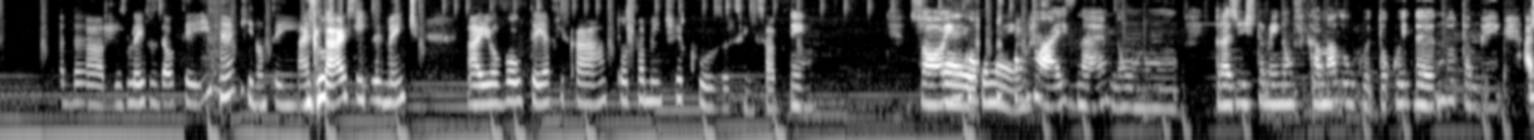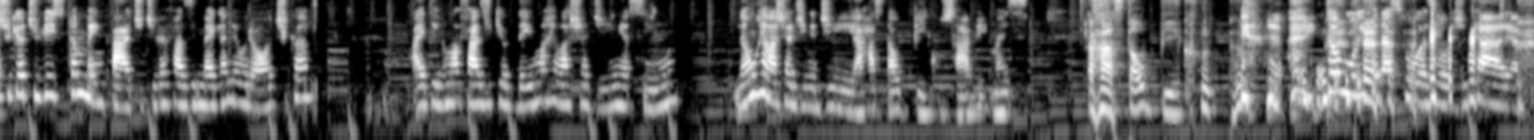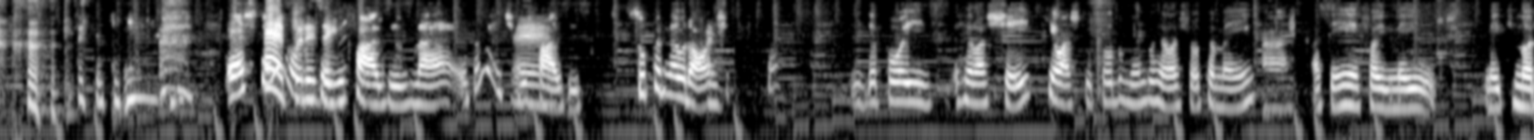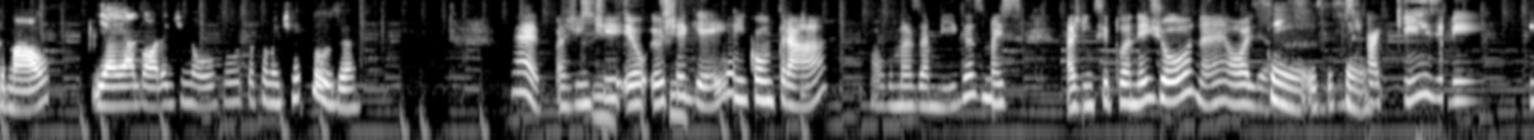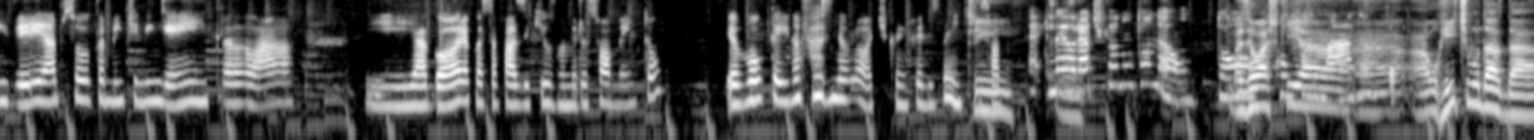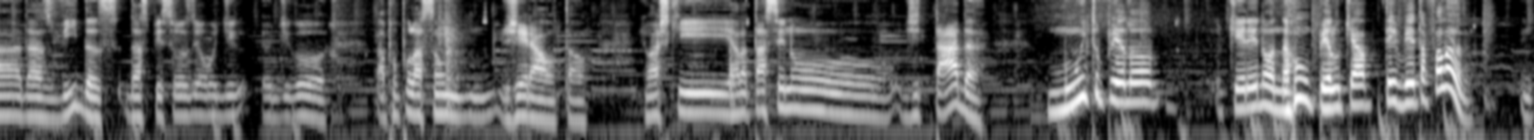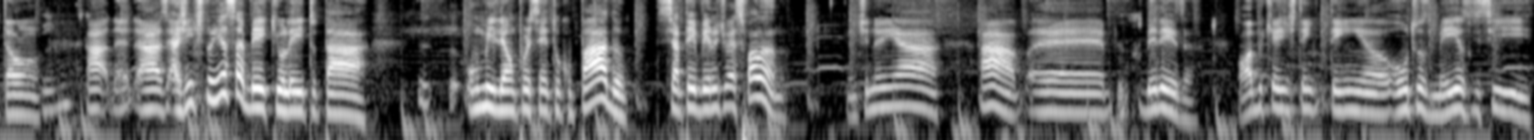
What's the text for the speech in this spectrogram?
da, dos leitos da UTI, né? Que não tem mais lugar, simplesmente. Aí eu voltei a ficar totalmente reclusa, assim, sabe? Sim. Só É, em também. pontuais, né? Não, não, pra gente também não ficar maluco. Eu tô cuidando também. Acho que eu tive isso também, Paty. Eu tive a fase mega neurótica. Aí teve uma fase que eu dei uma relaxadinha, assim. Não relaxadinha de arrastar o pico, sabe? Mas Arrastar o pico. tô muito das ruas hoje, cara. Eu acho que É, por teve exemplo. fases, né? Eu também tive É. fases. Super neurótica. E depois relaxei, que eu acho que todo mundo relaxou também. Ah, Assim, foi meio, meio que normal. E aí agora, de novo, totalmente reclusa. É, a gente. Sim, eu eu sim. cheguei a encontrar algumas amigas, mas a gente se planejou, né? Olha, Sim, isso sim. ficar 15, 20 sem ver absolutamente ninguém pra lá. E agora, com essa fase que os números só aumentam, eu voltei na fase neurótica, infelizmente. sabe? Sim. é, neurótica eu não tô, não. Tô Mas eu acho que conformada. a, a- o ritmo da- da- das vidas das pessoas, eu digo, eu digo a população geral tal. Eu acho que ela tá sendo ditada muito pelo, querendo ou não, pelo que a TV tá falando. Então, Sim. a, a, a gente não ia saber que o leito tá um milhão por cento ocupado se a TV não estivesse falando. A gente não ia. Ah, é, beleza. Óbvio que a gente tem, tem ah, outros meios de se.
